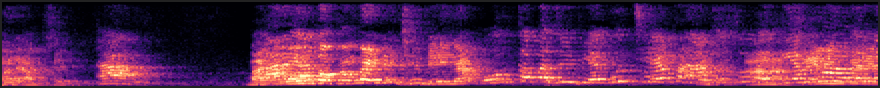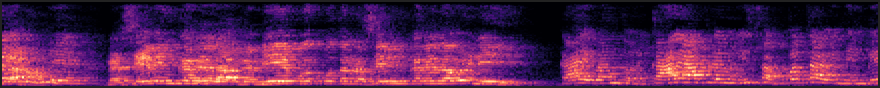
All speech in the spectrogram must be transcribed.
મને આપશે. હા. બાકી ઓમ તો કમ્બાઈન્ડ છે બેયના ઓમ તો બધું ભેગું છે પણ આ તો શું હોય ગેમ ગેમમાં કરેલા. ને સેવિંગ કરેલા હવે બે પોતપોતાના સેવિંગ કરેલા હોય ને કાઈ વાંધો નહીં. કાલે આપણે એનો હિસાબ પતાવી દઈએ બે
